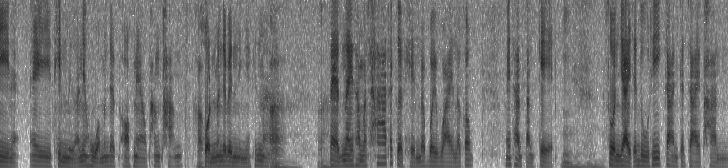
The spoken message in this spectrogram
ดีๆเนี่ยไอ้ถิ่นเหนือเนี่ยหัวมันจะออกแนวพังครับๆขนมันจะเป็นอย่างเงี้ยขึ้นมาอ่าแต่ในธรรมชาติถ้าเกิดเห็นแบบไวๆแล้วก็ไม่ทันสังเกตอืมส่วนใหญ่จะดูที่การกระจายพันธุ์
